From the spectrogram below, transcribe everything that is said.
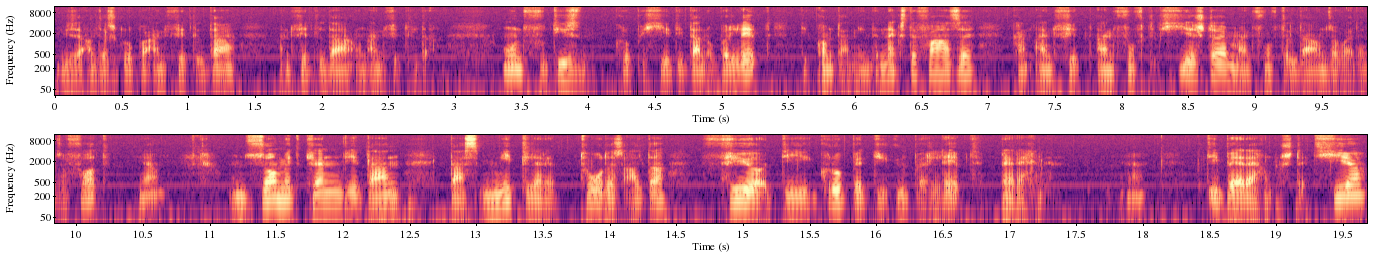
in dieser Altersgruppe ein Viertel da, ein Viertel da und ein Viertel da. Und für diese Gruppe hier, die dann überlebt, die kommt dann in die nächste Phase, kann ein, Viertel, ein Fünftel hier sterben, ein Fünftel da und so weiter und so fort, ja. Und somit können wir dann das mittlere Todesalter für die Gruppe, die überlebt, berechnen. Die Berechnung steht hier.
